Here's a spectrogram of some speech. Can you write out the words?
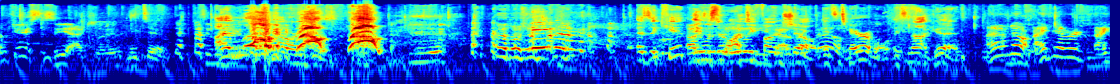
I'm curious to see actually. Me too. I love Power Rangers. As a kid, it was a really fun show. like, It's oh. terrible. It's not good, I don't know. I never. I. I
